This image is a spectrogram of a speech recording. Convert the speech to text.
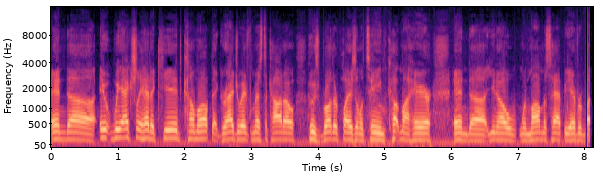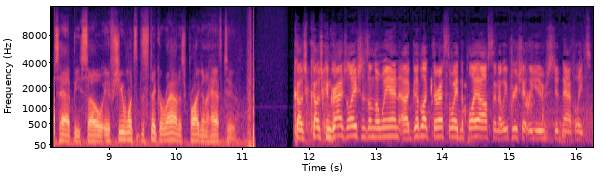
And uh, it, we actually had a kid come up that graduated from Estacado, whose brother plays on the team, cut my hair. And, uh, you know, when mama's happy, everybody's happy. So if she wants it to stick around, it's probably going to have to. Coach, Coach, congratulations on the win. Uh, good luck the rest of the way in the playoffs, and we appreciate you student athletes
